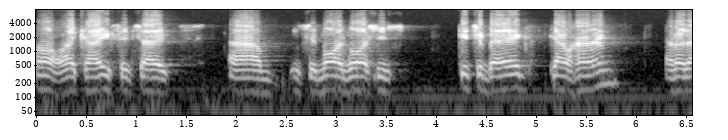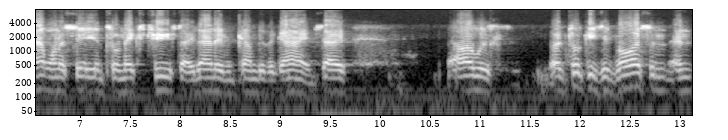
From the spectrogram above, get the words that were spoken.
"Oh, okay." He said, "So," um, he said, "My advice is get your bag, go home." And I don't want to see you until next Tuesday. Don't even come to the game. So I was, I took his advice and, and,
